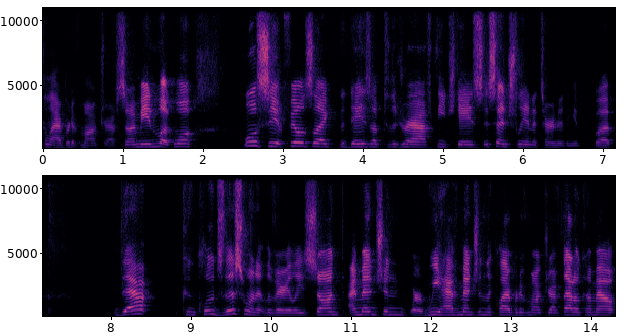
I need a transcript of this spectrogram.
collaborative mock draft. So I mean, look, we'll we'll see. It feels like the days up to the draft, each day is essentially an eternity. But that concludes this one at the very least. So I mentioned, or we have mentioned the collaborative mock draft. That'll come out.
